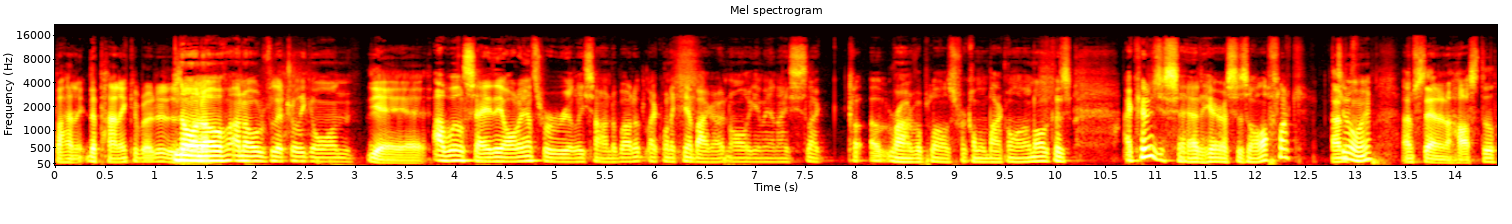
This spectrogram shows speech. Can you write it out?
panic, the panic about it. No, well. no, I know. We've literally gone. Yeah, yeah. I will say the audience were really sound about it. Like when I came back out and all, gave me a nice like cl- a round of applause for coming back on and all. Because I could have just said, "Here, this is off." Like, do you know what I mean? I'm staying in a hostel.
